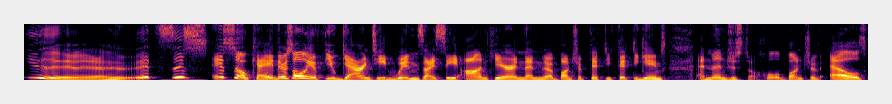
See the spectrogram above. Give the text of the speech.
it's, it's it's okay. There's only a few guaranteed wins I see on here, and then a bunch of 50-50 games, and then just a whole bunch of L's.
